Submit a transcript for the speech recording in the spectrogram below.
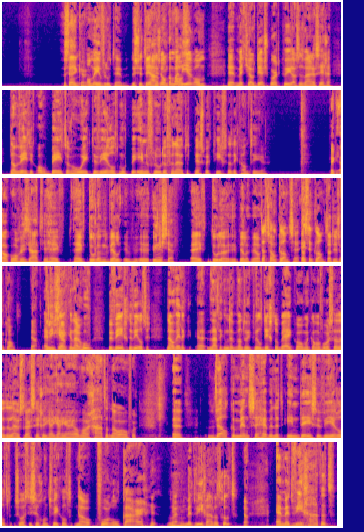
Zeker. Om, invloed te hebben. Dus het, is ook een manier om eh, met jouw dashboard kun je als het ware zeggen. Dan weet ik ook beter hoe ik de wereld moet beïnvloeden vanuit het perspectief dat ik hanteer. Kijk, elke organisatie heeft, heeft doelen. Wil, uh, UNICEF heeft doelen. Wil, wil, dat zou een klant zijn. Dat, is een klant. Dat is een klant. Ja, en die kijken naar hoe beweegt de wereld zich. Nou wil ik, uh, laat ik, want ik wil dichterbij komen. Ik kan me voorstellen dat de luisteraars zeggen: ja, ja, ja, ja maar waar gaat het nou over? Uh, welke mensen hebben het in deze wereld, zoals die zich ontwikkelt, nou voor elkaar? Hè? Mhm. Met wie gaat het goed? Ja. En met wie gaat het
